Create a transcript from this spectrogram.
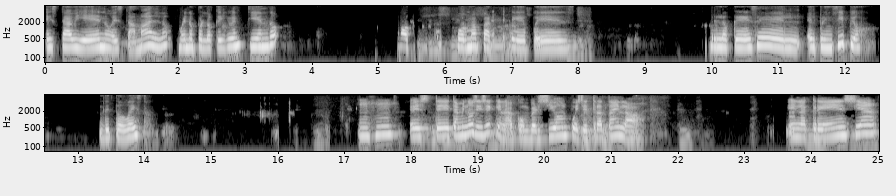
está bien o está mal, ¿no? Bueno, por lo que yo entiendo, forma parte pues, de lo que es el, el principio de todo esto. Este también nos dice que en la conversión, pues se trata en la en la creencia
